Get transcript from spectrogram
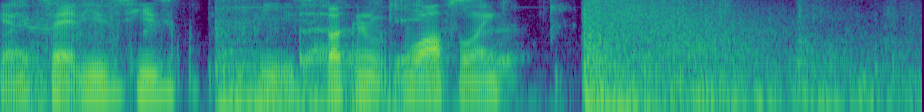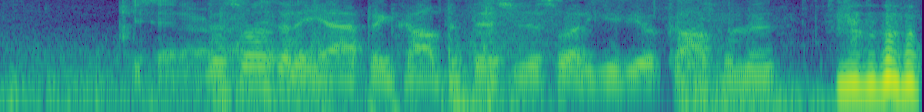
Can't say it. He's he's he's fucking waffling. This wasn't a yapping competition. Just want to give you a compliment.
